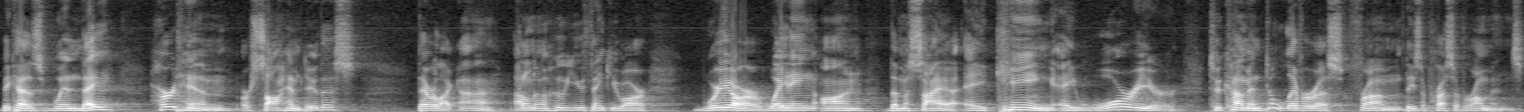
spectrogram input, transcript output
Because when they heard him or saw him do this, they were like, uh uh I don't know who you think you are. We are waiting on the Messiah, a king, a warrior to come and deliver us from these oppressive Romans.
